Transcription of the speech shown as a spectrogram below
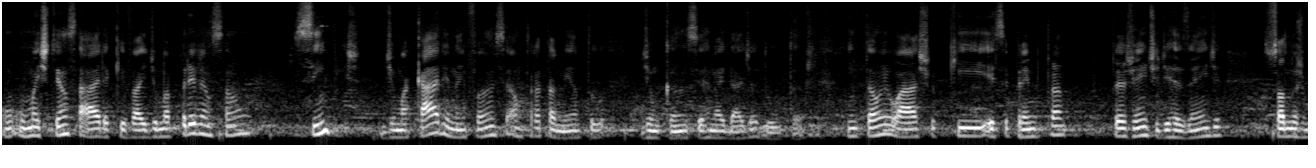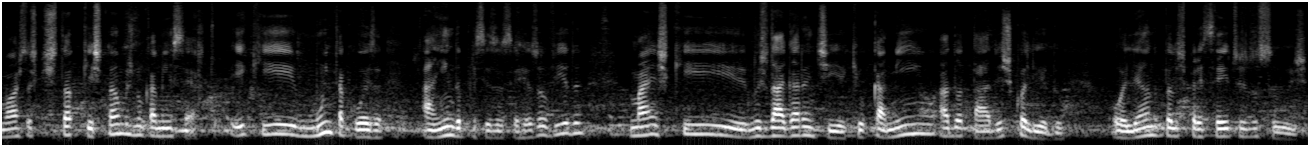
uma extensa área que vai de uma prevenção simples, de uma cárie na infância, a um tratamento de um câncer na idade adulta. Então eu acho que esse prêmio para a gente de Resende só nos mostra que, está, que estamos no caminho certo e que muita coisa ainda precisa ser resolvida, mas que nos dá a garantia que o caminho adotado, escolhido, olhando pelos preceitos do SUS,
